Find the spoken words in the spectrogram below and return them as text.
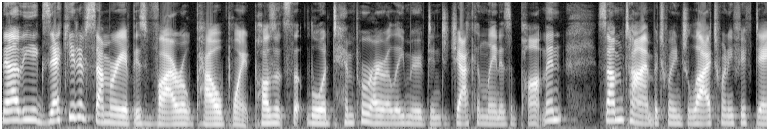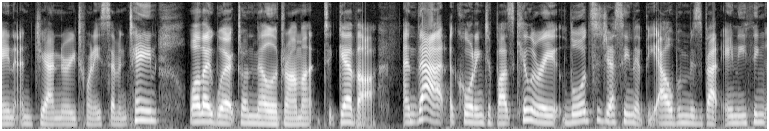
Now, the executive summary of this viral PowerPoint posits that Lorde temporarily moved into Jack and Lena's apartment sometime between July 2015 and January 2017 while they worked on melodrama together. And that, according to BuzzKillery, Lorde suggesting that the album is about anything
